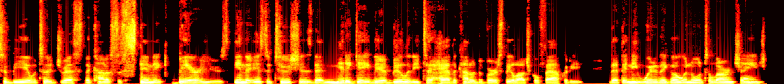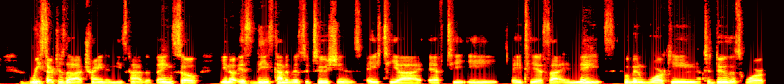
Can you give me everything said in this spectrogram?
to be able to address the kind of systemic barriers in their institutions that mitigate their ability to have the kind of diverse theological faculty that they need? Where do they go in order to learn change? Mm-hmm. Researchers are not trained in these kinds of things. So, you know, it's these kind of institutions, HTI, FTE, ATSI, and NAIITS, who've been working to do this work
